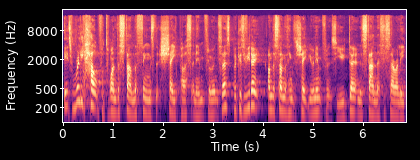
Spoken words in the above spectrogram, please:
it's really helpful to understand the things that shape us and influence us, because if you don't understand the things that shape you and influence you, you don't understand necessarily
